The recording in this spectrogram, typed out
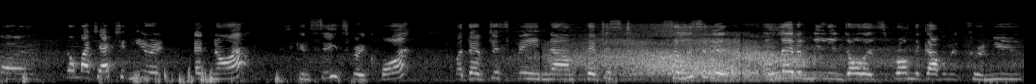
So not much action here at, at. As you can see, it's very quiet. But they've just been um, they've just solicited 11 million dollars from the government for a new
